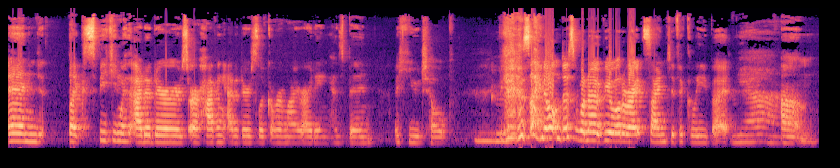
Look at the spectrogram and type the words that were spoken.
and like speaking with editors or having editors look over my writing has been a huge help Mm. because I don't just want to be able to write scientifically, but Yeah. um,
